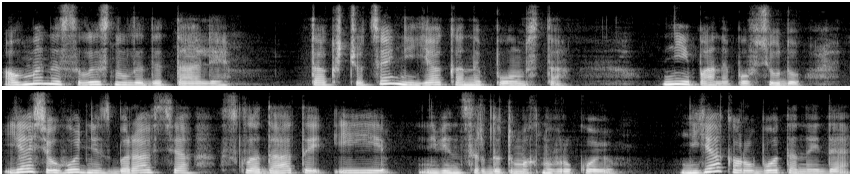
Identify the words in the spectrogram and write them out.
А в мене свиснули деталі, так що це ніяка не помста. Ні, пане повсюду, я сьогодні збирався складати і він сердито махнув рукою. Ніяка робота не йде.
